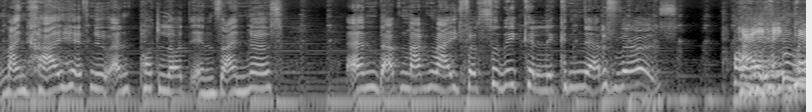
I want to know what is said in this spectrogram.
Mijn gaai heeft nu een potlood in zijn neus. En dat maakt mij verschrikkelijk nerveus. Hij heet Pedro,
